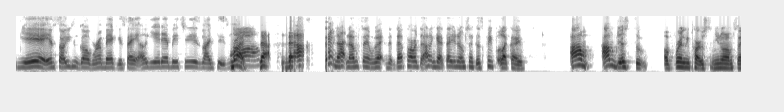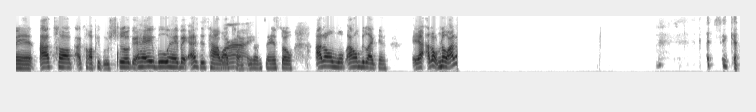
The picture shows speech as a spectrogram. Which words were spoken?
Yeah, and so you can go run back and say, "Oh yeah, that bitch is like this." Right. Now, now, not, I'm saying that, that part I didn't get that. You know what I'm saying? Because people like I, I'm I'm just a, friendly person. You know what I'm saying? I talk. I call people sugar. Hey boo. Hey babe. That's just how right. I talk. You know what I'm saying? So I don't I don't be like, I don't know. I don't. she got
